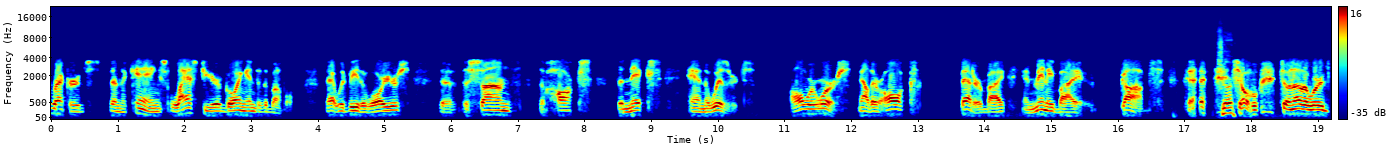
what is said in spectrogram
records than the Kings last year going into the bubble. That would be the Warriors, the the Suns, the Hawks, the Knicks, and the Wizards. All were worse. Now they're all better by and many by gobs. Sure. so so in other words,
